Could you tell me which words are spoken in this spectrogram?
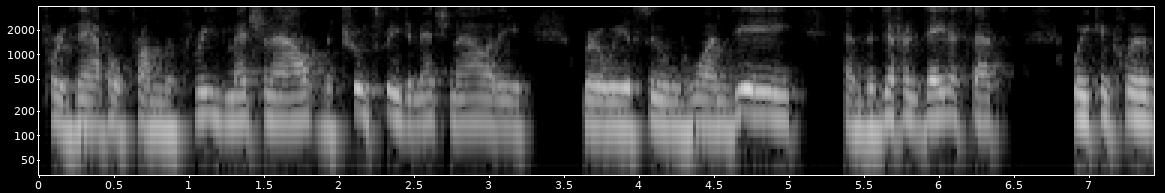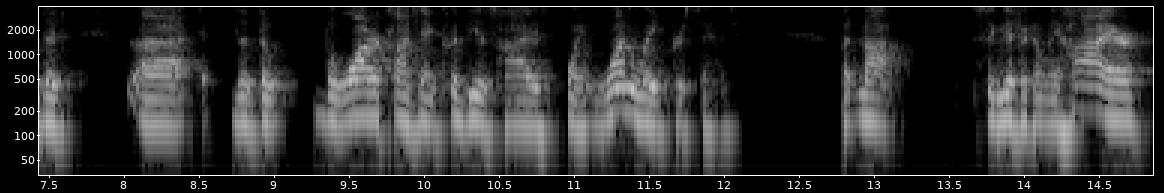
for example, from the three dimensional, the true three dimensionality where we assumed 1D and the different data sets, we conclude that uh, that the, the water content could be as high as 0.1 weight percent, but not significantly higher.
